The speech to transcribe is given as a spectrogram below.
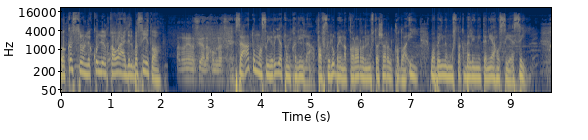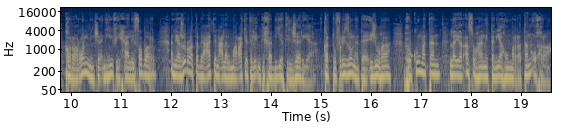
وكسر لكل القواعد البسيطة. ساعات مصيرية قليلة تفصل بين قرار المستشار القضائي وبين مستقبل نتنياهو السياسي. قرار من شأنه في حال صدر أن يجر تبعات على المعركة الانتخابية الجارية. قد تفرز نتائجها حكومة لا يرأسها نتنياهو مرة أخرى.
